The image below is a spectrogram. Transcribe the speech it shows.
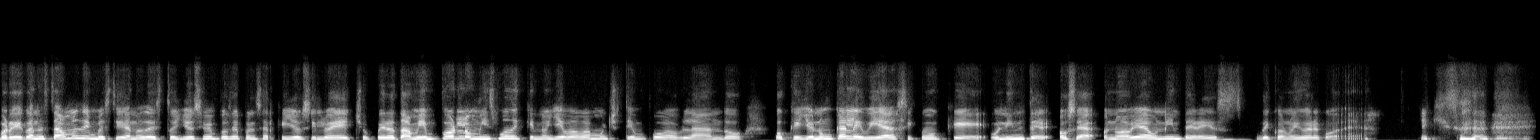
Porque cuando estábamos investigando de esto, yo sí me puse a pensar que yo sí lo he hecho, pero también por lo mismo de que no llevaba mucho tiempo hablando o que yo nunca le vi así como que un interés, o sea, no había un interés de conmigo, era como, "Ah, X.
